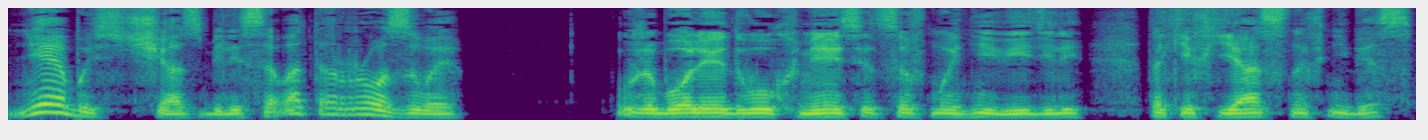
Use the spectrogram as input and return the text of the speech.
Небо сейчас белесовато-розовое. Уже более двух месяцев мы не видели таких ясных небес.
